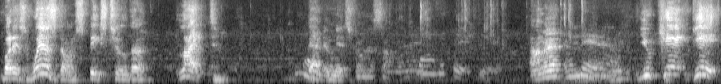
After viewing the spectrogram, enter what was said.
but his wisdom speaks to the light that emits from the sun. Amen. Amen. You can't get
